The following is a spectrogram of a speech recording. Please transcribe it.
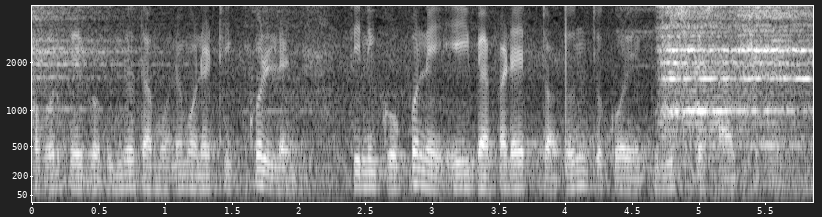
খবর পেয়ে গোবিন্দদা মনে মনে ঠিক করলেন, তিনি গোপনে এই ব্যাপারে তদন্ত করে পুলিশকে সাহায্য করবেন।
